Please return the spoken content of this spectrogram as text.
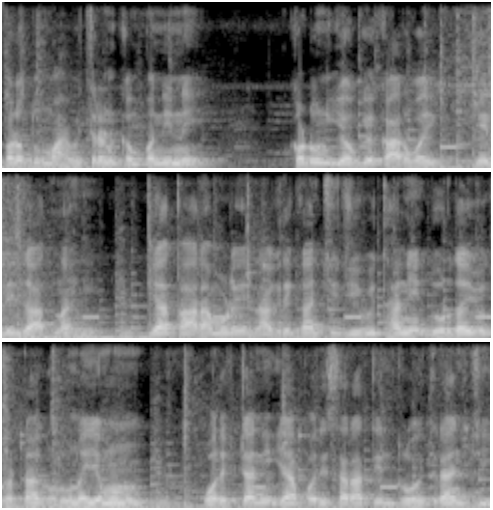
परंतु महावितरण कंपनीने कडून योग्य कारवाई केली जात नाही. या तारामुळे नागरिकांची जीवितहानी दुर्दैवी घटना घडू नये म्हणून वरिष्ठांनी या परिसरातील रोहित्र्यांची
